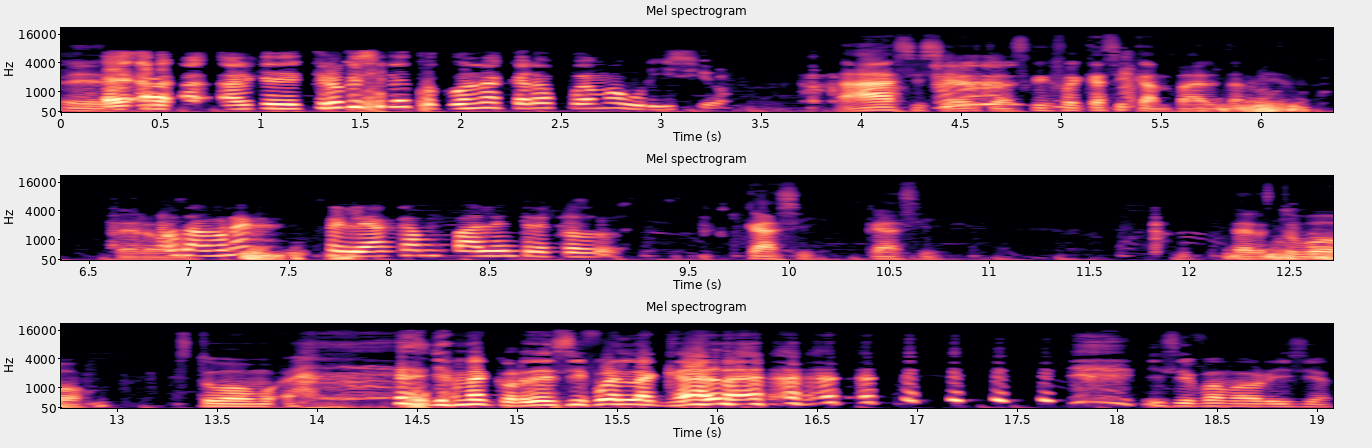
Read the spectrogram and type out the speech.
Eh, a- a- al que creo que sí le tocó en la cara fue a Mauricio. ah, sí, cierto. Es que fue casi campal también. Pero O sea, una pelea campal entre todos. casi, casi. Pero estuvo, estuvo. ya me acordé, sí fue en la cara. y sí fue a Mauricio.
